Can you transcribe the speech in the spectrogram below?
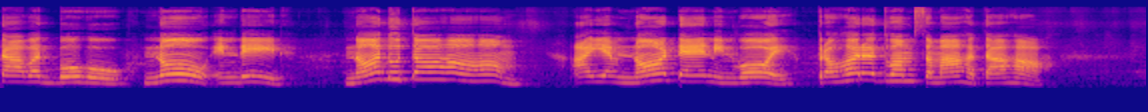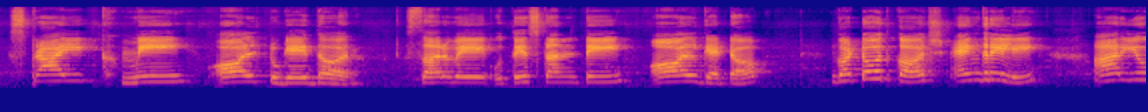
तावत् बोहो नो इंडीड न दूत अहम I am not an envoy प्रहरध्वं समाहताः strike me all together. Sarve utistanti, all get up. Gatotkaч angrily, Are you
